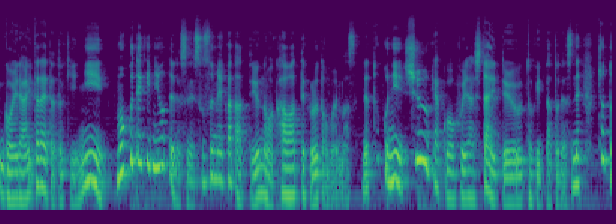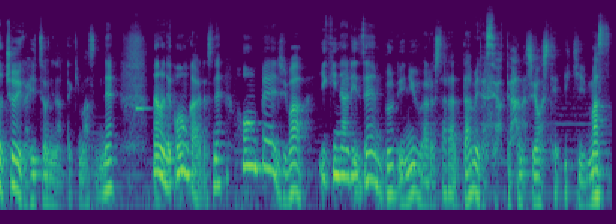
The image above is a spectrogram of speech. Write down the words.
ご依頼いただいた時に、目的によってですね、進め方っていうのは変わってくると思います。で、特に集客を増やしたいという時だとですね、ちょっと注意が必要になってきますね。なので今回はですね、ホームページはいきなり全部リニューアルしたらダメですよって話をしていきます。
